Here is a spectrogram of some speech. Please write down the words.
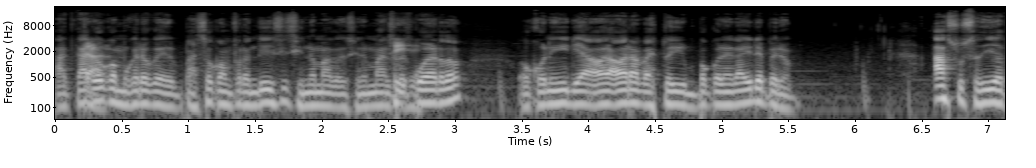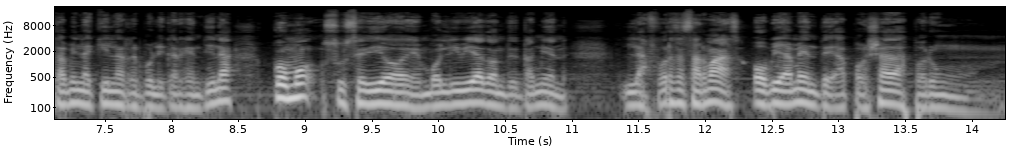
a cargo, Claro. como creo que pasó con Frondizi, si no, mal- si no mal Sí, sí. recuerdo, o con Iria, ahora, ahora estoy un poco en el aire, pero ha sucedido también aquí en la República Argentina, como sucedió en Bolivia, donde también las Fuerzas Armadas, obviamente apoyadas por un,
